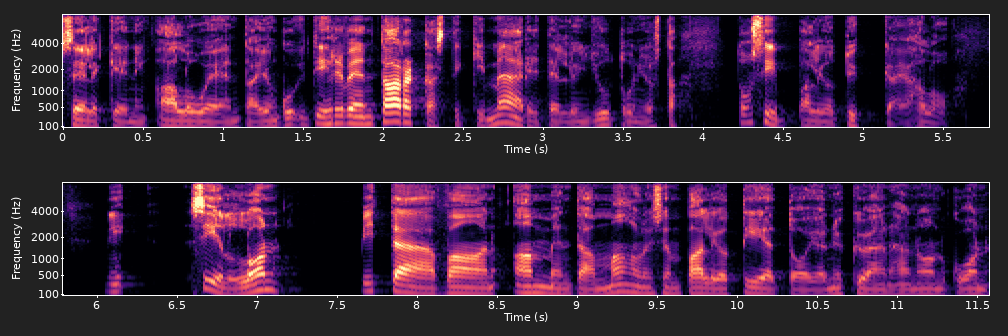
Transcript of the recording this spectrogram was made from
selkeän alueen tai jonkun hirveän tarkastikin määritellyn jutun, josta tosi paljon tykkää ja haluaa, niin silloin pitää vaan ammentaa mahdollisen paljon tietoa, ja nykyäänhän on, kun on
